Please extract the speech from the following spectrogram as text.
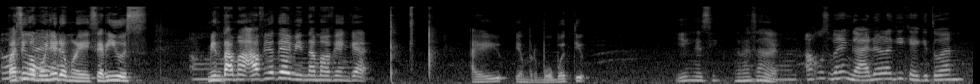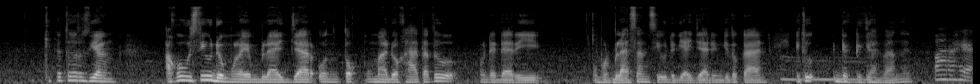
Oh, Pasti iya ngomongnya ya? udah mulai serius Oh. Minta maafnya tuh ya minta maaf yang kayak ayo yuk yang berbobot yuk iya gak sih ngerasa nggak aku sebenarnya nggak ada lagi kayak gituan kita tuh harus yang aku sih udah mulai belajar untuk madok hata tuh udah dari umur belasan sih udah diajarin gitu kan. Itu deg-degan banget. Parah ya?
